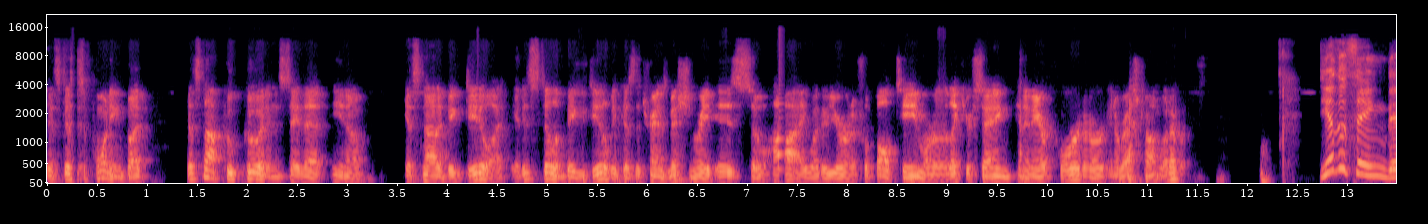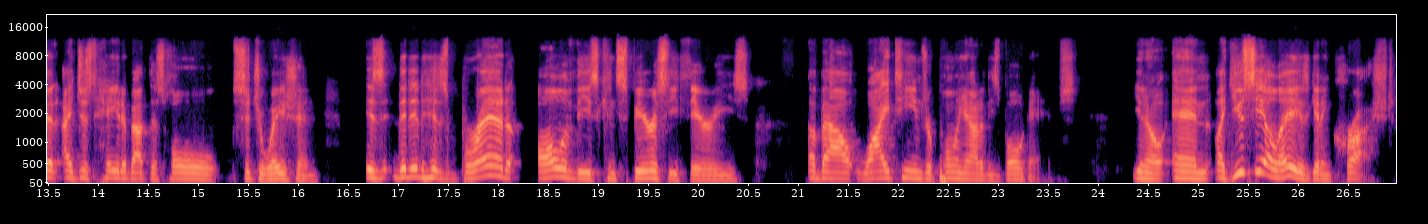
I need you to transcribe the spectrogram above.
it's disappointing, but let's not poo-poo it and say that you know it's not a big deal. It is still a big deal because the transmission rate is so high, whether you're on a football team or, like you're saying, in an airport or in a restaurant, whatever. The other thing that I just hate about this whole situation is that it has bred all of these conspiracy theories about why teams are pulling out of these bowl games. You know, and like UCLA is getting crushed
